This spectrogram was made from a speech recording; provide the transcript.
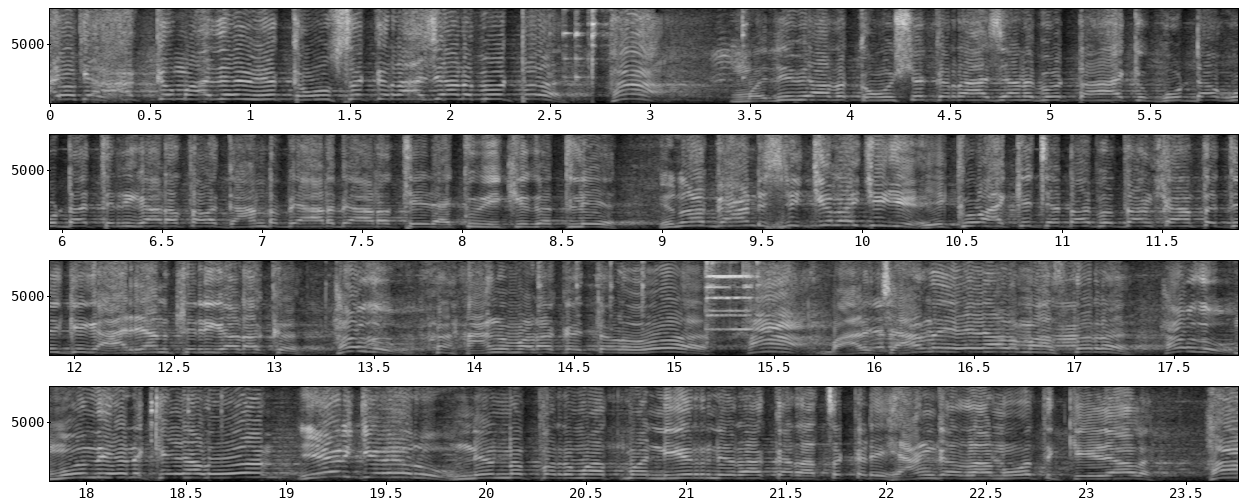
ಆಕೆ ಅಕ್ಕ ಮಾದೇವಿ ಕಂಸಕ ರಾಜನ ಬಿಟ್ಟು ಹಾ ಮದುವೆ ಆದ ಕಂಶಕ ರಾಜನ ಬಿಟ್ಟು ಆಕೆ ಗುಡ್ಡ ಗುಡ್ಡ ತಿರುಗಾಡತ್ತಾಳ. ಗಂಡ ಬ್ಯಾಡ ಬ್ಯಾಡ ಅಂತ ಹೇಳಿ ಆಕೆ ಈಕಿಗತ್ಲಿ. ಇನ್ನೂ ಗಂಡ ಸಿಕ್ಕಿಲ್ಲ ಆಕಿಗೆ. ಈಕು ಆಕೆ ಚಟ ಬಿದ್ದಂಗ ಅಂತ ಈಕಿಗೆ ಆರ್ಯಾನ ತಿರುಗಾಡಕ್ ಹೌದು. ಹಂಗ ಮಾಡಕೈತಾಳು ಹಾ. ಬಾಳ ಚಂದ ಹೇಳ ಮಾಸ್ತರ್. ಹೌದು. ಮುಂದೆ ಏನು ಕೇಳ್ಯಾಳು? ಏನ್ ಕೇಳ್ಯಾರು? ನಿನ್ನ ಪರಮಾತ್ಮ ನೀರ್ ನಿರಾಕಾರ ಅಚ್ಚ ಕಡೆ ಹೆಂಗ ಅದಾನು ಅಂತ ಕೇಳ್ಯಾಳ. ಹಾ.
